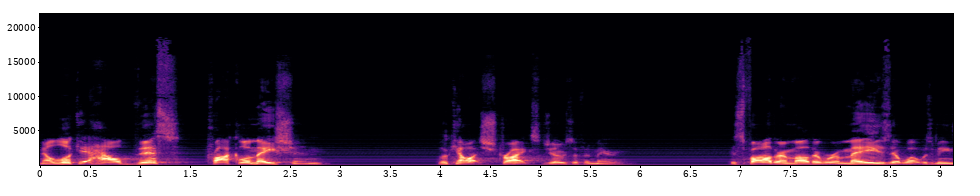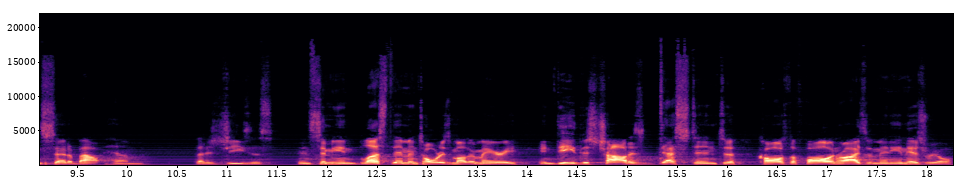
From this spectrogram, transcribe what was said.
Now, look at how this proclamation, look how it strikes Joseph and Mary. His father and mother were amazed at what was being said about him, that is Jesus. Then Simeon blessed them and told his mother Mary, Indeed, this child is destined to cause the fall and rise of many in Israel,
